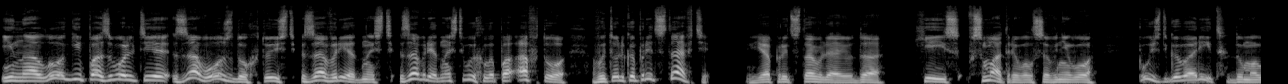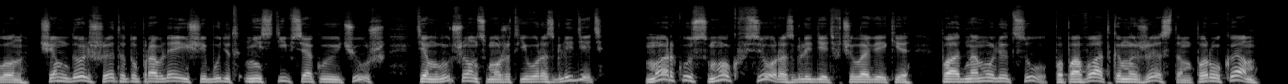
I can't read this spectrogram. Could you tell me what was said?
И налоги, позвольте, за воздух, то есть за вредность, за вредность выхлопа авто, вы только представьте. Я представляю, да. Хейс всматривался в него. «Пусть говорит», — думал он, — «чем дольше этот управляющий будет нести всякую чушь, тем лучше он сможет его разглядеть». Маркус смог все разглядеть в человеке, по одному лицу, по повадкам и жестам, по рукам.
